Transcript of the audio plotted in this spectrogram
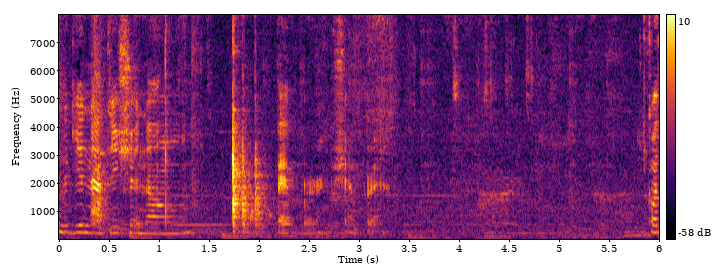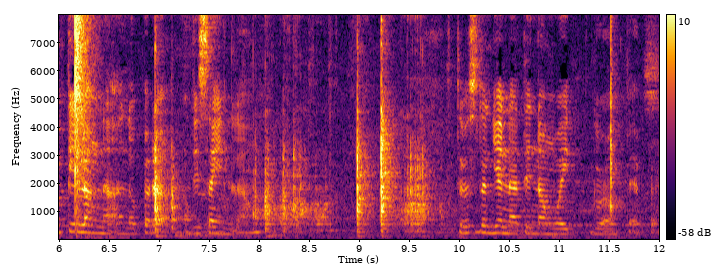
Lagyan natin siya ng pepper, syempre. Konti lang na ano, para design lang. Tapos lagyan natin ng white ground pepper.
